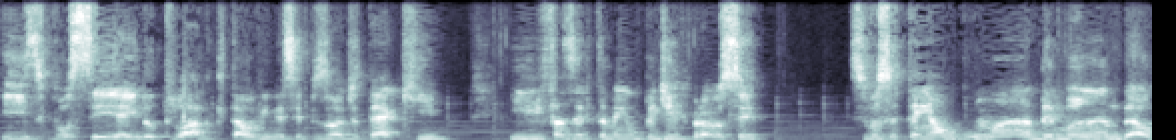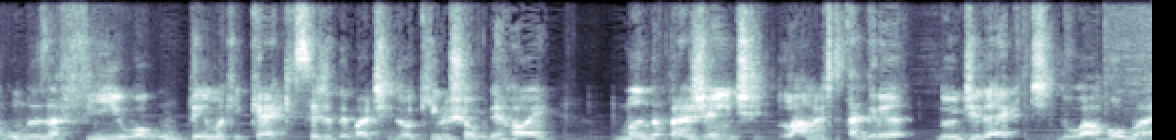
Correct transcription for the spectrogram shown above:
Isso, você aí do outro lado que está ouvindo esse episódio até aqui. E fazer também um pedido para você. Se você tem alguma demanda, algum desafio, algum tema que quer que seja debatido aqui no Show Me The Roy, manda pra gente lá no Instagram, no direct do arroba.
